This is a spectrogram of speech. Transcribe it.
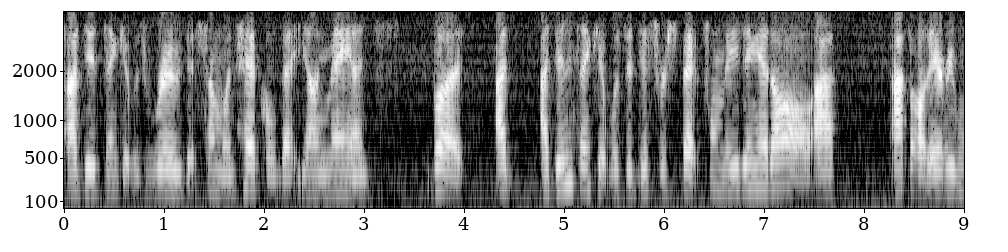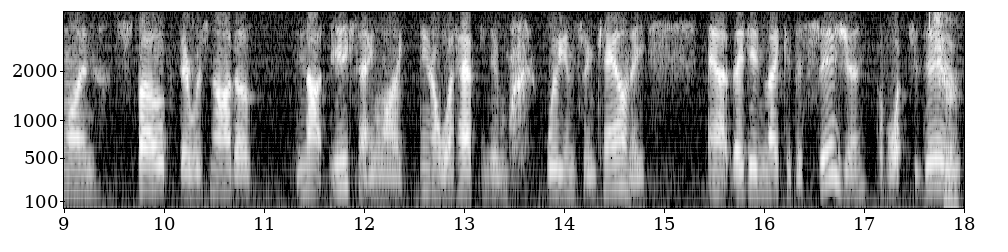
I did think it was rude that someone heckled that young man, but I I didn't think it was a disrespectful meeting at all. I I thought everyone spoke. There was not a not anything like you know what happened in Williamson County. And they didn't make a decision of what to do. Sure.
